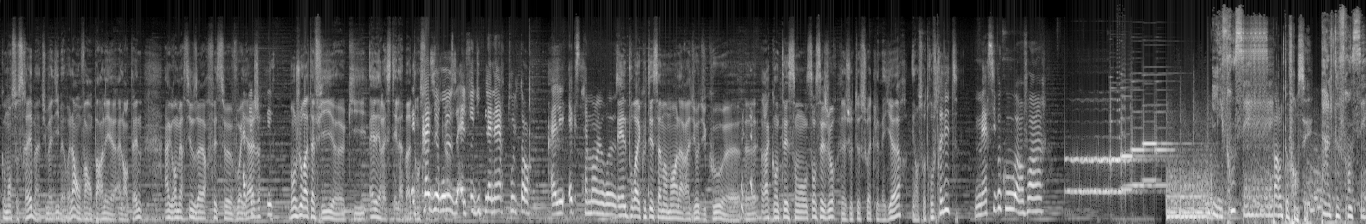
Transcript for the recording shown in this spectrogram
comment ce serait. Ben, tu m'as dit, ben voilà, on va en parler à l'antenne. Un grand merci de nous avoir fait ce voyage. Bonjour à ta fille qui, elle, est restée là-bas. Elle est très heureuse. Elle fait du plein air tout le temps. Elle est extrêmement heureuse. Et elle pourra écouter sa maman à la radio, du coup, euh, euh, raconter son, son séjour. Je te souhaite le meilleur et on se retrouve très vite. Merci beaucoup, au revoir. Les Français parlent au français. Parlent au français.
